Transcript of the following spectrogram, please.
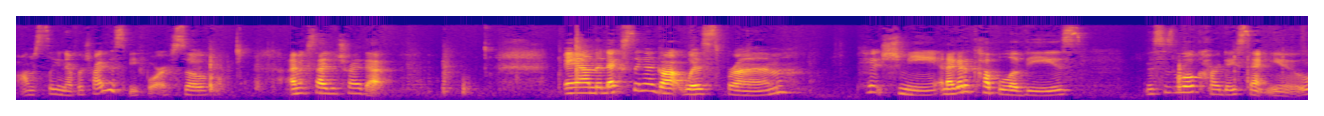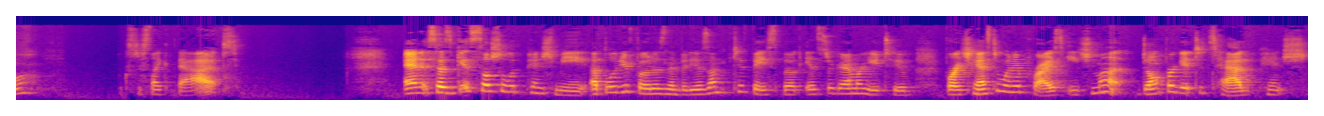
honestly never tried this before. So I'm excited to try that. And the next thing I got was from Pinch Me, and I got a couple of these. This is a little card they sent you. Looks just like that. And it says, get social with Pinch Me. Upload your photos and videos onto Facebook, Instagram, or YouTube for a chance to win a prize each month. Don't forget to tag Pinch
